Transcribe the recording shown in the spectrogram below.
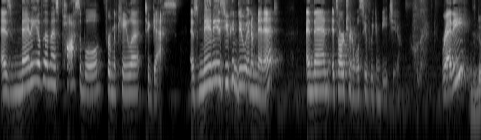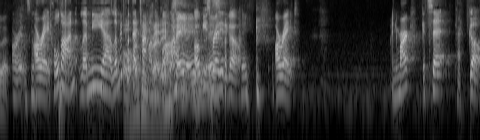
as many of them as possible for Michaela to guess. As many as you can do in a minute, and then it's our turn we'll see if we can beat you. Ready? Let's do it. All right, let's go. All right, hold on. Let me uh, let me Oh, put that time on Hunter's the clock. Hey, oh, he's hey. ready to go. Hey. All right. On your mark, get set, 'Kay. go.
